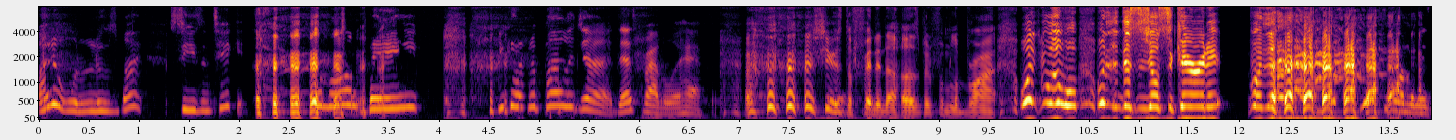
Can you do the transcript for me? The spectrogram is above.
I don't want to lose my season ticket. Come on, babe. You gotta apologize. That's probably what happened. she was defending her husband from LeBron. What, what, what, what this is your security? This woman is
